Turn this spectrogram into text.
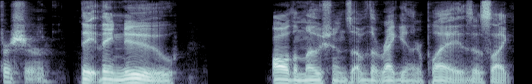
for sure. They they knew all the motions of the regular plays. It's like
